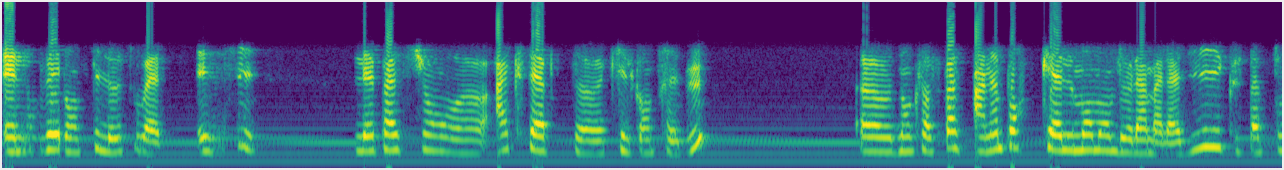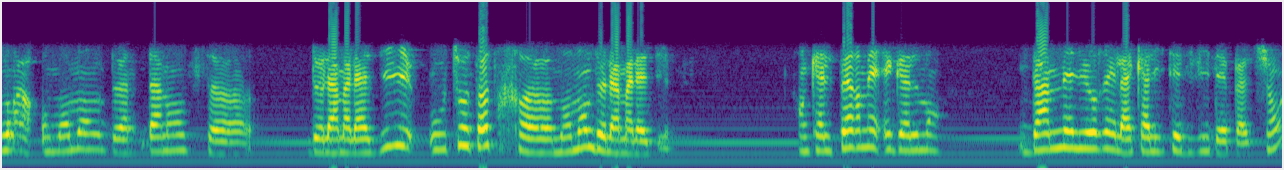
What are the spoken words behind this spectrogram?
élevés dont ils le souhaitent. Et si les patients euh, acceptent euh, qu'ils contribuent, donc ça se passe à n'importe quel moment de la maladie, que ce soit au moment d'annonce de la maladie ou tout autre moment de la maladie. Donc, elle permet également d'améliorer la qualité de vie des patients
